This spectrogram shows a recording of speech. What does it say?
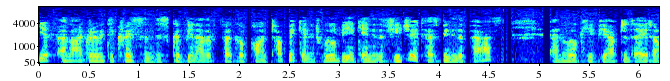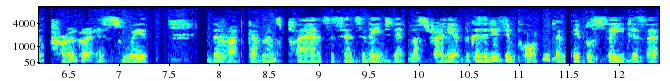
Yep, and I agree with you, Chris, and this could be another focal point topic, and it will be again in the future. It has been in the past, and we'll keep you up to date on progress with the Rudd government's plans to censor the internet in Australia, because it is important, and people see it as a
